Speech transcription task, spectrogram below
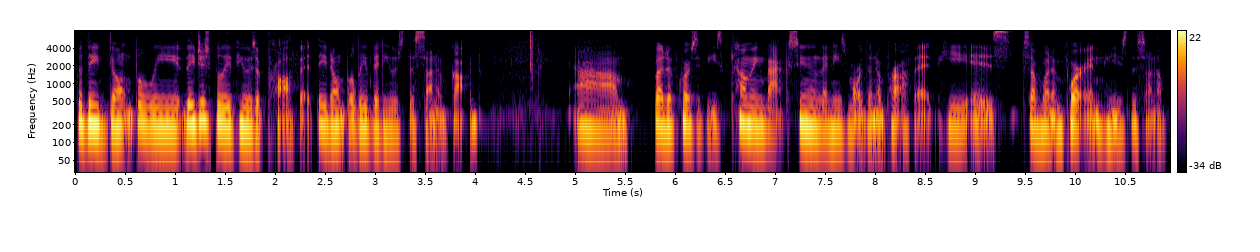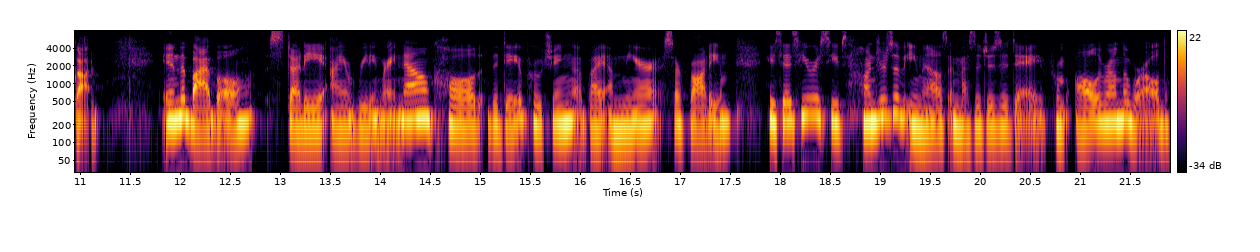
but they don't believe, they just believe he was a prophet. They don't believe that he was the son of God. Um, But of course, if he's coming back soon, then he's more than a prophet. He is someone important. He's the Son of God. In the Bible study I am reading right now called The Day Approaching by Amir Tsarfati. he says he receives hundreds of emails and messages a day from all around the world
